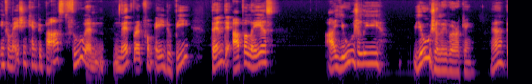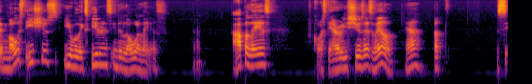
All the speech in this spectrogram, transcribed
information can be passed through a network from A to B, then the upper layers are usually, usually working. Yeah? The most issues you will experience in the lower layers upper layers, of course, there are issues as well. Yeah, but see,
